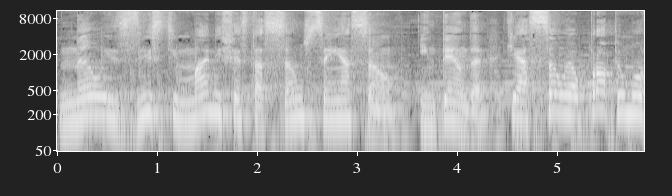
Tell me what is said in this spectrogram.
Não existe manifestação sem ação. Entenda que a ação é o próprio movimento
